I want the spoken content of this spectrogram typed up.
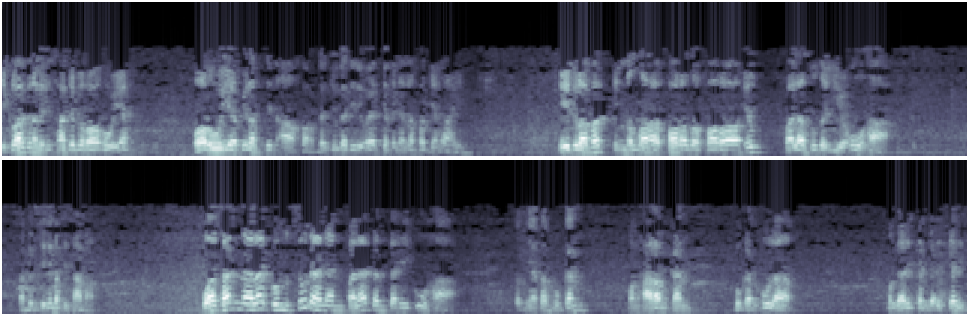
dikeluarkan oleh Ishaq ibn Rahuyah waruya bilafdin akhar dan juga diriwayatkan dengan lafaz yang lain. Itu lafaz inna Allah farada faraid fala tudayyi'uha. Sampai sini masih sama. Wa sanna lakum sunanan fala tantahikuha. Ternyata bukan mengharamkan, bukan pula menggariskan garis-garis,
